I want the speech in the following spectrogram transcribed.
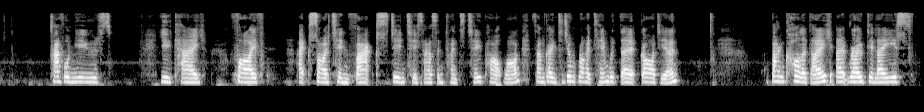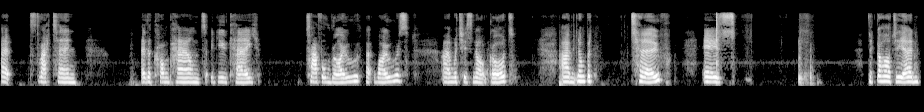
travel news UK 5 exciting facts June 2022 part one. So I'm going to jump right in with the Guardian. Bank holiday uh, road delays uh, threaten uh, the compound UK travel row at woes um, which is not good. Um, number two is the Guardian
